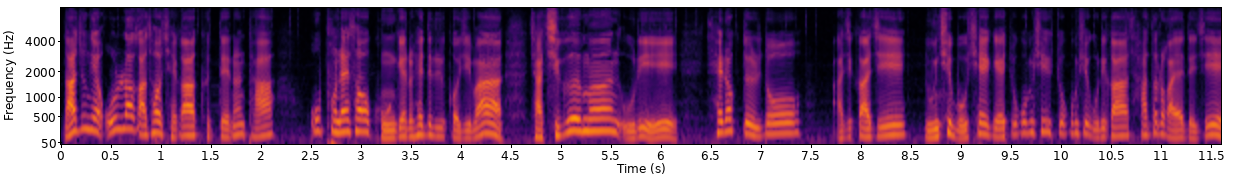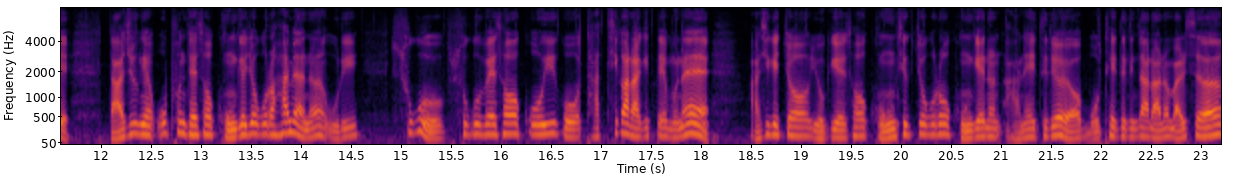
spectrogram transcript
나중에 올라가서 제가 그때는 다 오픈해서 공개를 해드릴 거지만 자 지금은 우리 세력들도 아직까지 눈치 못 채게 조금씩 조금씩 우리가 사 들어가야 되지 나중에 오픈돼서 공개적으로 하면은 우리 수급 수급에서 꼬이고 다 티가 나기 때문에 아시겠죠? 여기에서 공식적으로 공개는 안 해드려요. 못 해드린다라는 말씀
